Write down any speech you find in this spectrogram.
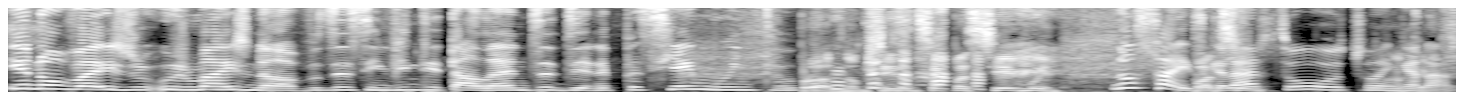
Eu não vejo os mais novos, assim, 20 e tal anos, a dizer passeei muito. Pronto, não precisa de ser passei muito. Não sei, se Pode calhar ser- estou Ok, enganada.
